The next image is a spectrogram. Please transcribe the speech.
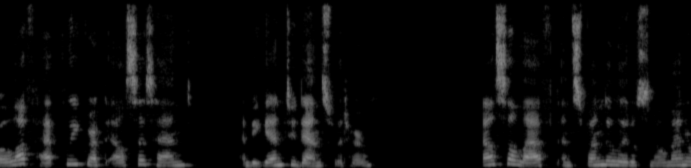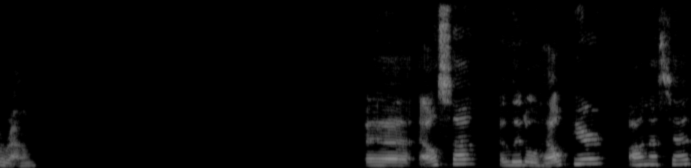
Olaf happily grabbed Elsa's hand and began to dance with her. Elsa laughed and spun the little snowman around. Uh, Elsa, a little help here, Anna said.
